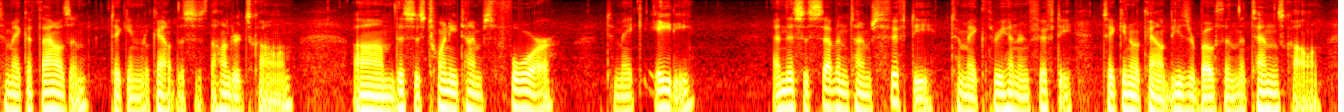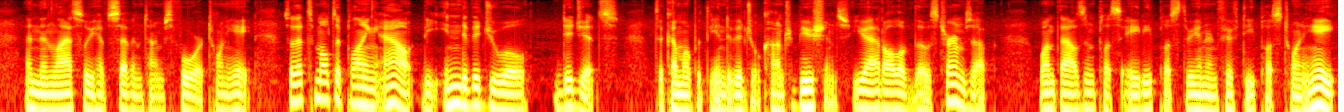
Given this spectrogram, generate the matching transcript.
to make a thousand, taking into account this is the hundreds column. Um, this is 20 times 4 to make 80. And this is 7 times 50 to make 350, taking into account these are both in the tens column. And then lastly, you have 7 times 4, 28. So that's multiplying out the individual digits to come up with the individual contributions. You add all of those terms up, 1000 plus 80 plus 350 plus 28,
